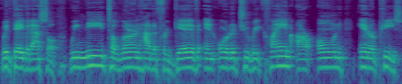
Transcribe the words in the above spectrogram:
with David Essel. We need to learn how to forgive in order to reclaim our own inner peace.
